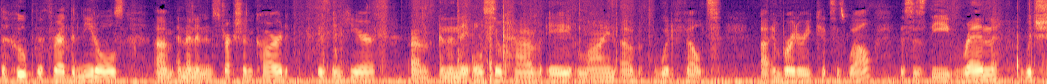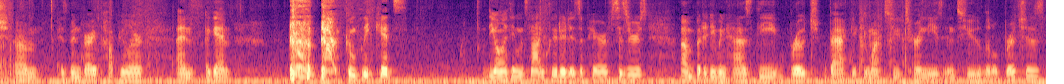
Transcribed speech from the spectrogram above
the hoop, the thread, the needles, um, and then an instruction card is in here. Um, and then they also have a line of wood felt uh, embroidery kits as well. This is the Wren, which um, has been very popular. And again, complete kits. The only thing that's not included is a pair of scissors, um, but it even has the brooch back if you want to turn these into little brooches.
